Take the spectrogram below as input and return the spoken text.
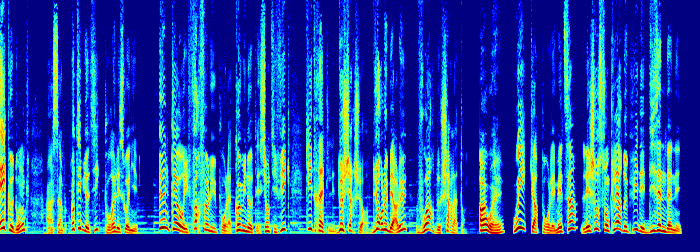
et que donc un simple antibiotique pourrait les soigner. Une théorie farfelue pour la communauté scientifique qui traite les deux chercheurs d'hurluberlus, voire de charlatans. Ah ouais Oui, car pour les médecins, les choses sont claires depuis des dizaines d'années.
